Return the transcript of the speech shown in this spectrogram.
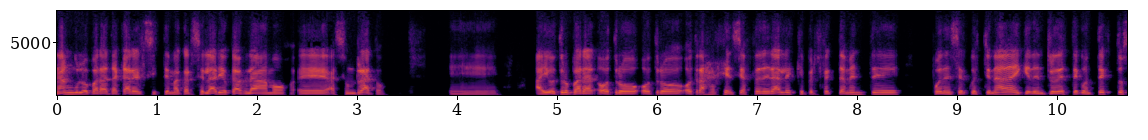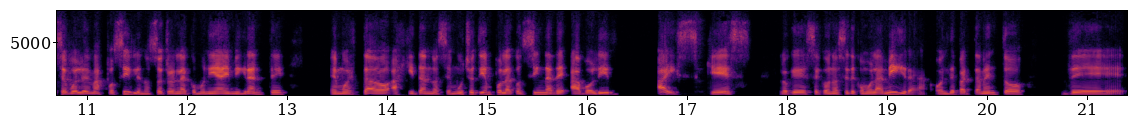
ángulo para atacar el sistema carcelario que hablábamos eh, hace un rato. hay otro para otro, otro, otras agencias federales que perfectamente pueden ser cuestionadas y que dentro de este contexto se vuelve más posible. Nosotros en la comunidad inmigrante hemos estado agitando hace mucho tiempo la consigna de abolir ICE, que es lo que se conoce como la migra o el departamento de,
